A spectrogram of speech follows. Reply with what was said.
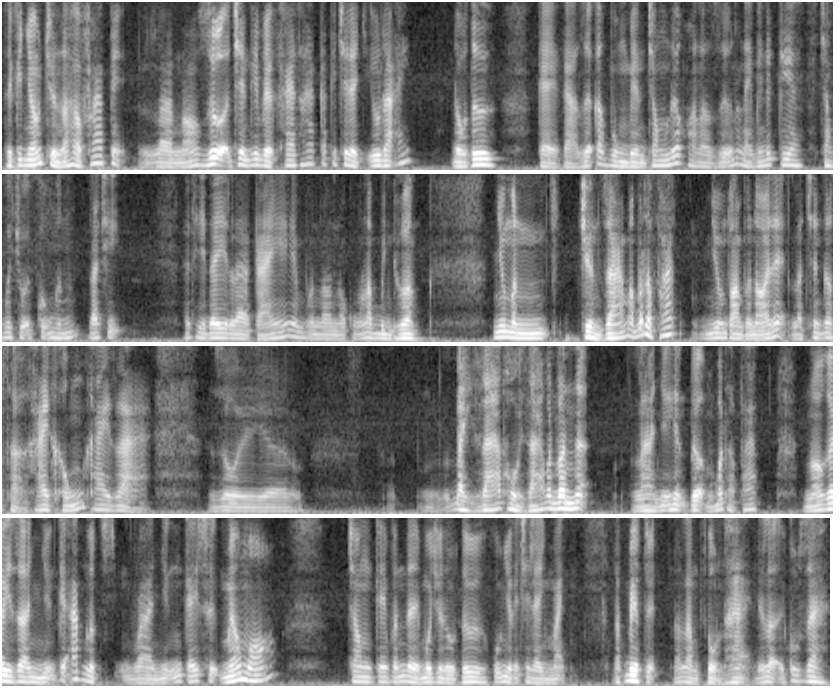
Thì cái nhóm chuyển giá hợp pháp ấy là nó dựa trên cái việc khai thác các cái chế lệch ưu đãi đầu tư kể cả giữa các vùng miền trong nước hoặc là giữa nước này với nước kia trong cái chuỗi cung ứng giá trị. Thế thì đây là cái nó, nó cũng là bình thường. Nhưng mà chuyển giá mà bất hợp pháp như ông toàn vừa nói đấy là trên cơ sở khai khống khai giả rồi ờ, đẩy giá thổi giá vân vân là những hiện tượng bất hợp pháp. Nó gây ra những cái áp lực và những cái sự méo mó trong cái vấn đề môi trường đầu tư cũng như cái tranh lành mạnh. Đặc biệt ấy, nó làm tổn hại đến lợi ích quốc gia.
